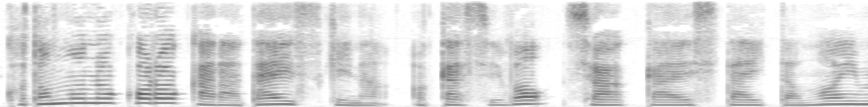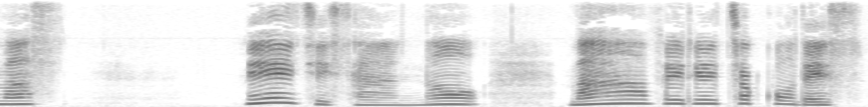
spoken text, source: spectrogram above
子供の頃から大好きなお菓子を紹介したいと思います。明治さんのマーブルチョコです。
